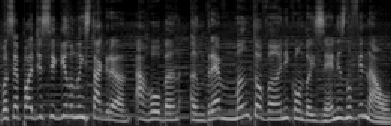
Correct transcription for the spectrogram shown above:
Você pode segui-lo no Instagram, arroba André Mantovani com dois N's no final.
